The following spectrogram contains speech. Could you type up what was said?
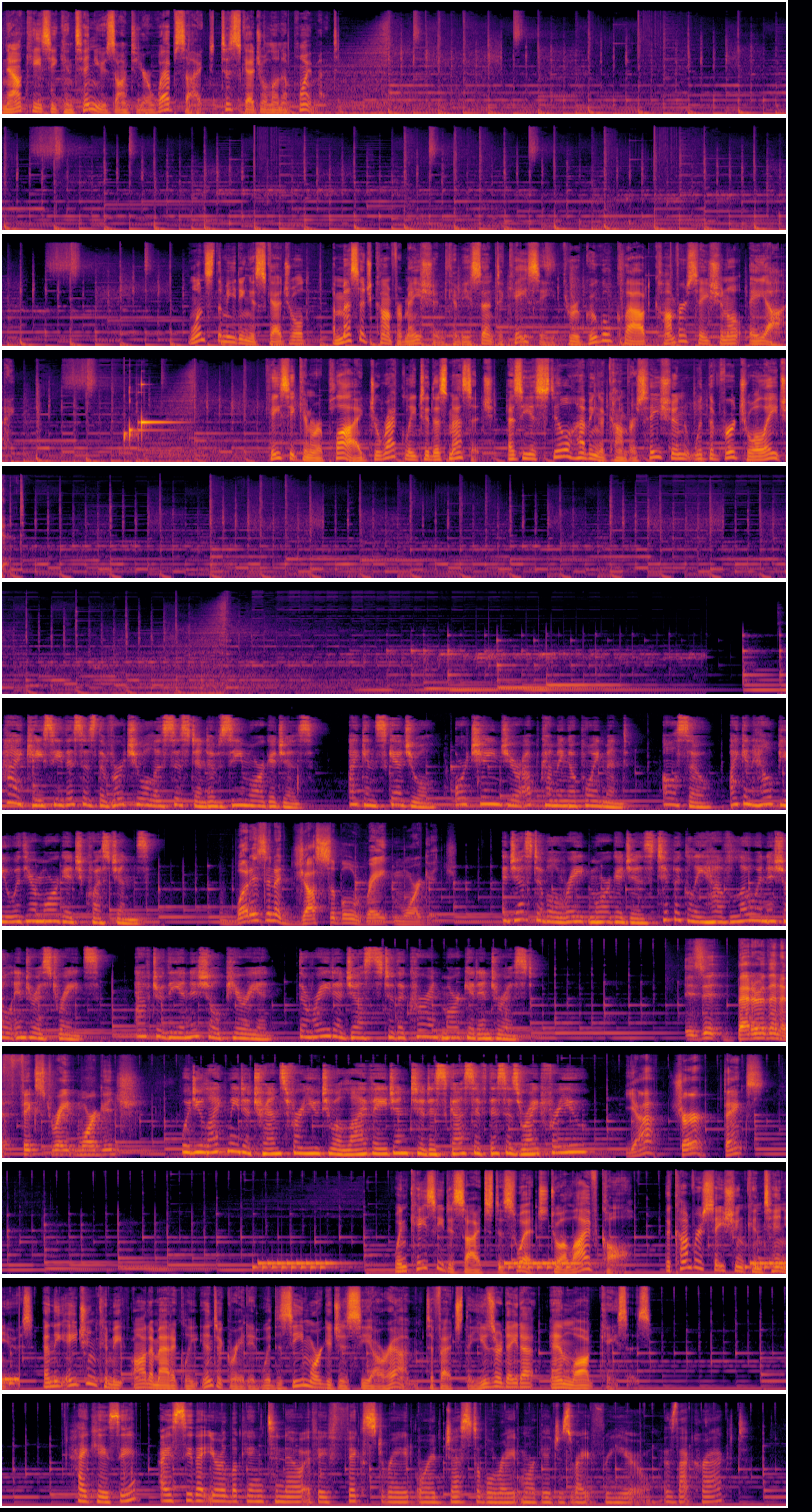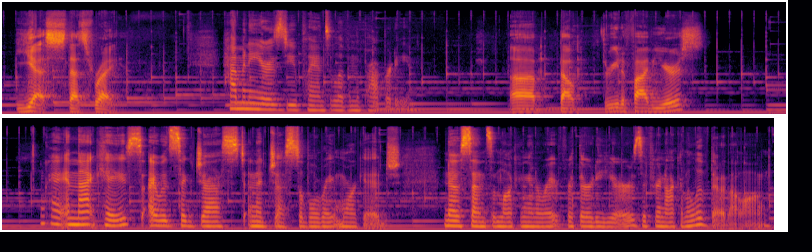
Now Casey continues onto your website to schedule an appointment. Once the meeting is scheduled, a message confirmation can be sent to Casey through Google Cloud Conversational AI. Casey can reply directly to this message as he is still having a conversation with the virtual agent. Hi, Casey. This is the virtual assistant of Z Mortgages. I can schedule or change your upcoming appointment. Also, I can help you with your mortgage questions. What is an adjustable rate mortgage? Adjustable rate mortgages typically have low initial interest rates. After the initial period, the rate adjusts to the current market interest. Is it better than a fixed rate mortgage? Would you like me to transfer you to a live agent to discuss if this is right for you? Yeah, sure, thanks. When Casey decides to switch to a live call, the conversation continues and the agent can be automatically integrated with Z Mortgage's CRM to fetch the user data and log cases. Hi, Casey. I see that you're looking to know if a fixed rate or adjustable rate mortgage is right for you. Is that correct? Yes, that's right. How many years do you plan to live in the property? Uh, about three to five years. Okay, in that case, I would suggest an adjustable rate mortgage. No sense in locking in a rate for 30 years if you're not going to live there that long.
